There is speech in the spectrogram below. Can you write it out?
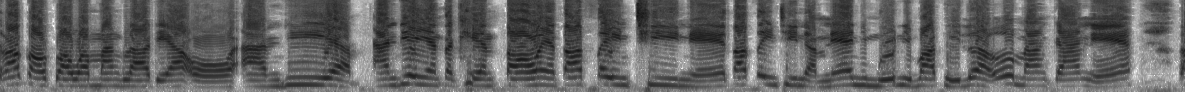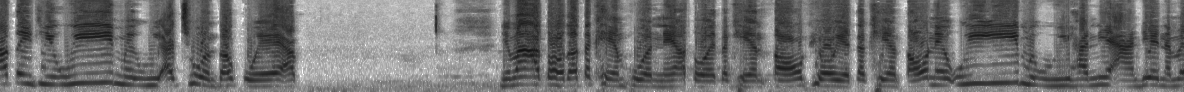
ကားကောက်သွားဝမင်္ဂလာတရားအော်အန်ဒီယအန်ဒီယန်တခင်တောင်းရတာသိမ့်ထီနေတာသိမ့်ထီနာမနဲ့ညီမွေးညီမဖေးလို့အော်မန်ကန်နေတာသိမ့်ထီဝီမေဝီအချွန်တော့ကွယ် ညီမအတော်တခင်ဖွနဲ့အတော်တခင်တောင်းဖြောရတခင်တောင်းနဲ့ဝီမဝီဟန်နီအန်ဒီနဲ့မ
